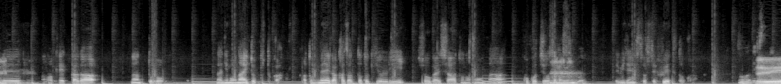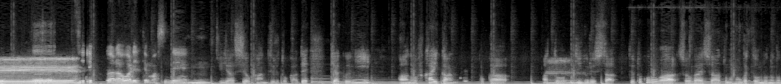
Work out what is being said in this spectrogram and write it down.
でその結果がなんと何もない時とか、あと名が飾った時より、障害者アートの方が心地よさがすごいエビデンスとして増えてたとか、そうですね。え事実が現れてますうね。ん、癒しを感じるとか、で逆にあの不快感とか、あとうん。息苦しさっていうところは、障害者アートの方がどんどんどんどん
